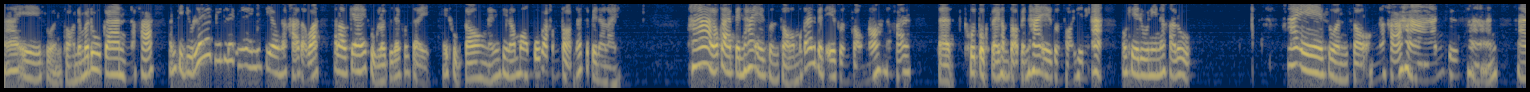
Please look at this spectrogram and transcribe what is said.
5a ส่วน2เดี๋ยวมาดูกันนะคะ มันผิดอยู่เล็กนิดเล็กนิดเดียวนะคะ แต่ว่าถ้าเราแก้ให้ถูกเราจะได้เข้าใจให้ถูกต้องนะ จริงๆแล้วมองปุ๊บอะคำตอบน่าจะเป็นอะไร 5 แล้วกลายเป็น 5a ส่วน2มันก็น่าจะเป็น a ส่วน2เนาะนะคะ แต่ครูตกใจคำตอบเป็น 5a ส่วน2ทีนึงอะโอเคดูนี้นะคะลูก 5a ส่วน2นะคะ หารคือหารหาร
